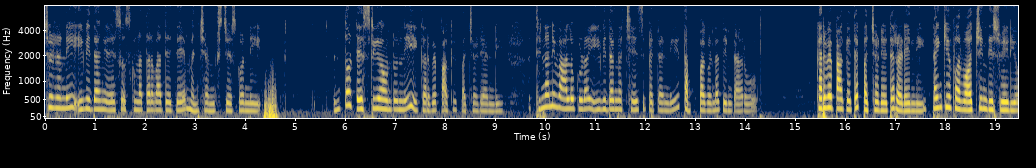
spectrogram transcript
చూడండి ఈ విధంగా వేసేసుకున్న తర్వాత అయితే మంచిగా మిక్స్ చేసుకోండి. ఎంతో టేస్టీగా ఉంటుంది ఈ కరివేపాకు పచ్చడి అండి. తినని వాళ్ళు కూడా ఈ విధంగా చేసి పెట్టండి తప్పకుండా తింటారు. కరివేపాకు అయితే పచ్చడి అయితే రెడీ అయింది thank you for watching this video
